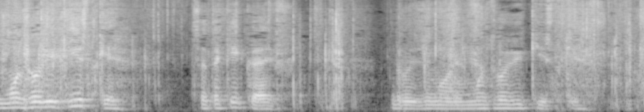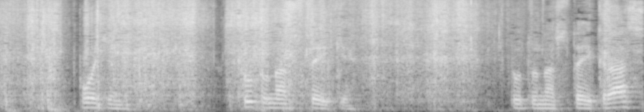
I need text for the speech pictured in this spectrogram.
Мозгові кістки. Це такий кайф. Друзі мої, мозгові кістки. Потім тут у нас стейки. Тут у нас стейк раз.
